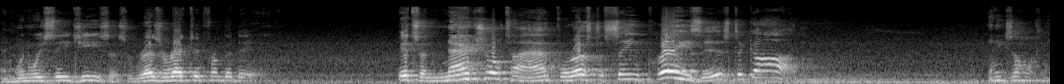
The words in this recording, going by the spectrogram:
And when we see Jesus resurrected from the dead, it's a natural time for us to sing praises to God and exalt Him.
